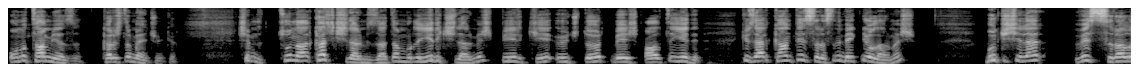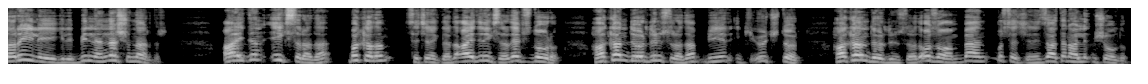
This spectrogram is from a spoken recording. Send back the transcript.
onu tam yazın. Karıştırmayın çünkü. Şimdi Tuna kaç kişilermiş zaten? Burada 7 kişilermiş. 1, 2, 3, 4, 5, 6, 7. Güzel kantin sırasını bekliyorlarmış. Bu kişiler ve sıraları ile ilgili bilinenler şunlardır. Aydın ilk sırada. Bakalım seçeneklerde. Aydın ilk sırada. Hepsi doğru. Hakan dördüncü sırada. 1, 2, 3, 4. Hakan dördüncü sırada. O zaman ben bu seçeneği zaten halletmiş oldum.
